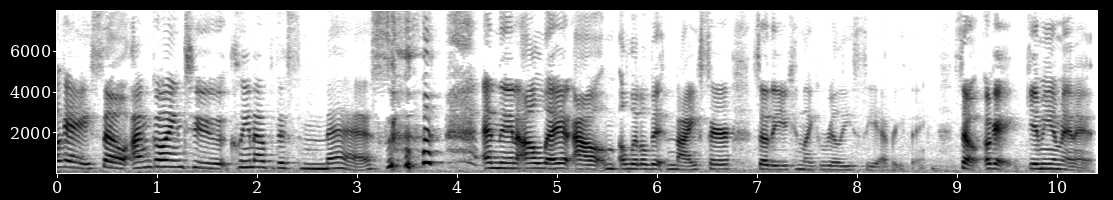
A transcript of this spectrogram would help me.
Okay, so I'm going to clean up this mess and then I'll lay it out a little bit nicer so that you can like really see everything. So, okay, give me a minute.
